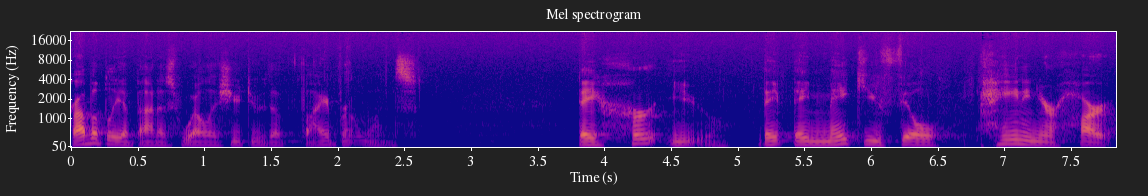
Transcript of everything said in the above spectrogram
probably about as well as you do the vibrant ones. They hurt you, they, they make you feel pain in your heart.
